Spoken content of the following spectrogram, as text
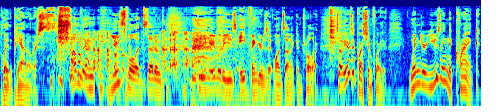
play the piano or something useful instead of being able to use eight fingers at once on a controller. So here's a question for you: When you're using the crank,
